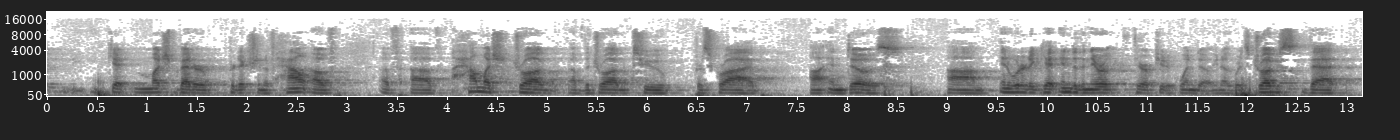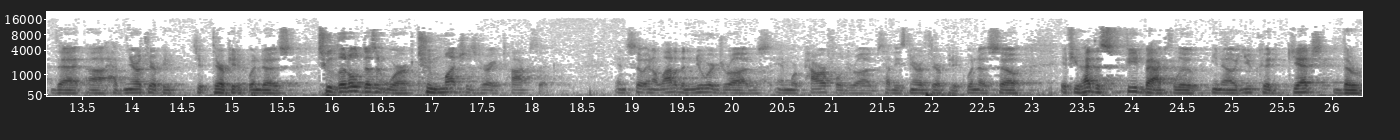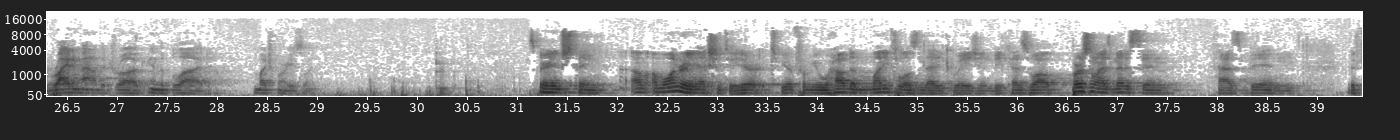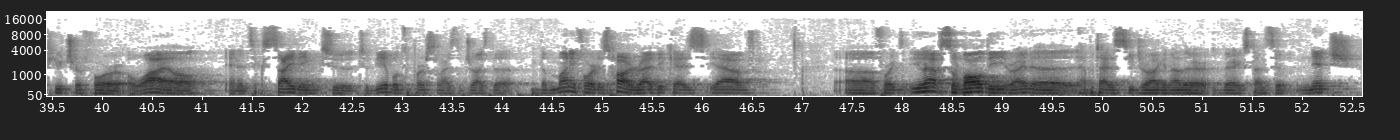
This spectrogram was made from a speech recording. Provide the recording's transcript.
get much better prediction of how of of, of how much drug of the drug to prescribe uh, and dose um, in order to get into the narrow therapeutic window. In other words, drugs that that uh, have narrow therapeutic, therapeutic windows, too little doesn't work. Too much is very toxic. And so, in a lot of the newer drugs and more powerful drugs have these narrow therapeutic windows. So, if you had this feedback loop, you know, you could get the right amount of the drug in the blood much more easily. It's very interesting. I'm, I'm wondering actually to hear to hear from you how the money flows in that equation because while personalized medicine has been the future for a while and it's exciting to, to be able to personalize the drugs, the, the money for it is hard, right? Because you have uh, for ex- you have Sovaldi, right, a hepatitis C drug, and other very expensive niche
